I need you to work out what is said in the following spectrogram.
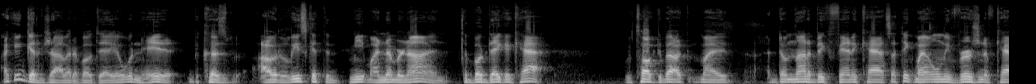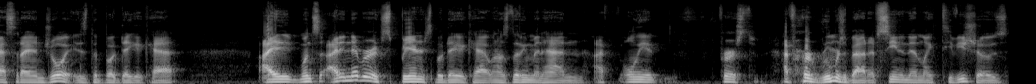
I could get a job at a bodega. I wouldn't hate it because I would at least get to meet my number nine, the bodega cat. We've talked about my. I'm not a big fan of cats. I think my only version of cats that I enjoy is the bodega cat. I once I never experienced bodega cat when I was living in Manhattan. I only first I've heard rumors about it. I've seen it in like TV shows.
